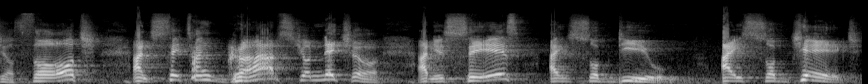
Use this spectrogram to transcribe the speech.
your thought, and Satan grabs your nature and he says, I subdue, I subject,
